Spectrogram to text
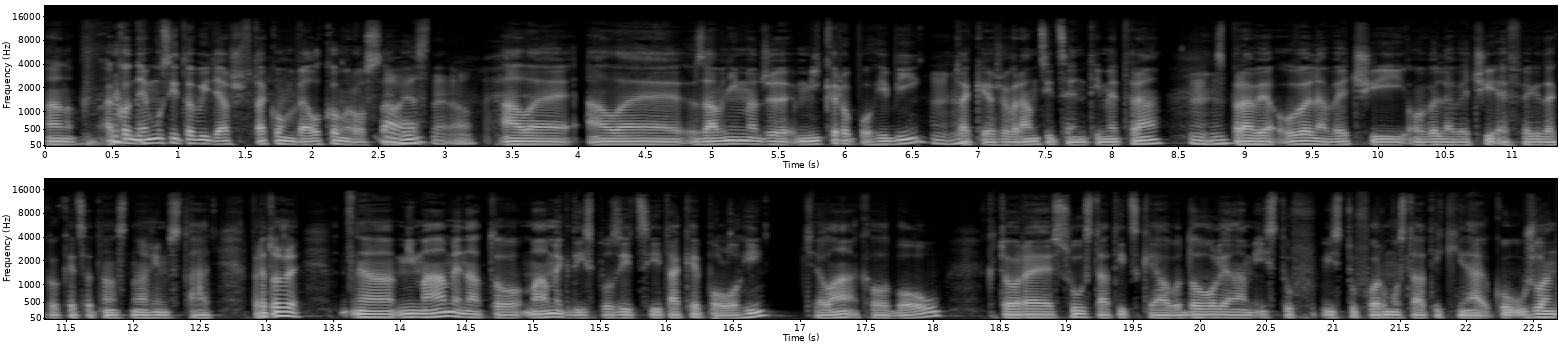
áno. Ako nemusí to byť až v takom veľkom No rozsahu. jasné, no. ale, ale zavnímať, že mikropohyby, uh-huh. také, že v rámci centimetra, uh-huh. spravia oveľa väčší, oveľa väčší efekt, ako keď sa tam snažím stáť. Pretože uh, my máme na to, máme k dispozícii také polohy, tela klbov, ktoré sú statické alebo dovolia nám istú, istú formu statiky. Ako už len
